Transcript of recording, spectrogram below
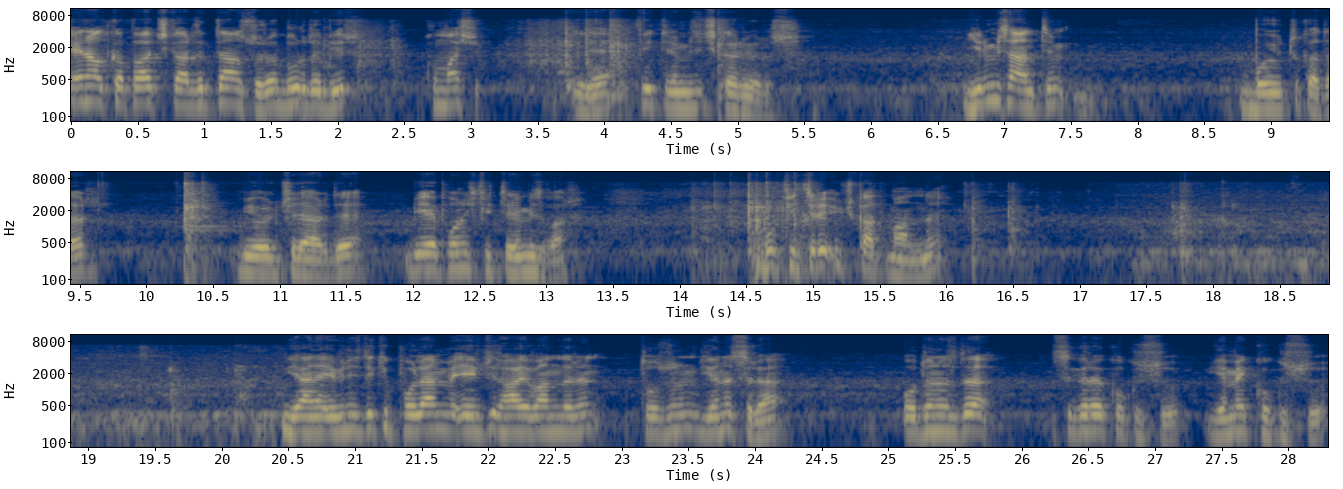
En alt kapağı çıkardıktan sonra burada bir kumaş ile filtremizi çıkarıyoruz. 20 santim boyutu kadar bir ölçülerde bir E13 filtremiz var. Bu filtre 3 katmanlı. Yani evinizdeki polen ve evcil hayvanların tozunun yanı sıra odanızda sigara kokusu, yemek kokusu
